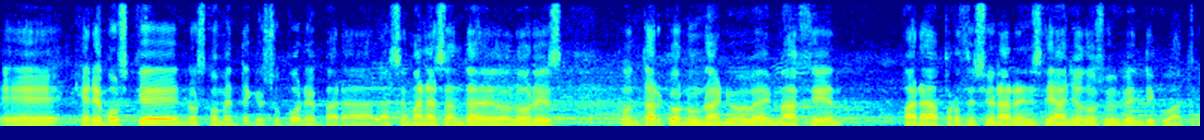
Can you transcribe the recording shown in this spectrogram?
Eh, queremos que nos comente qué supone para la Semana Santa de Dolores contar con una nueva imagen para procesionar en este año 2024.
